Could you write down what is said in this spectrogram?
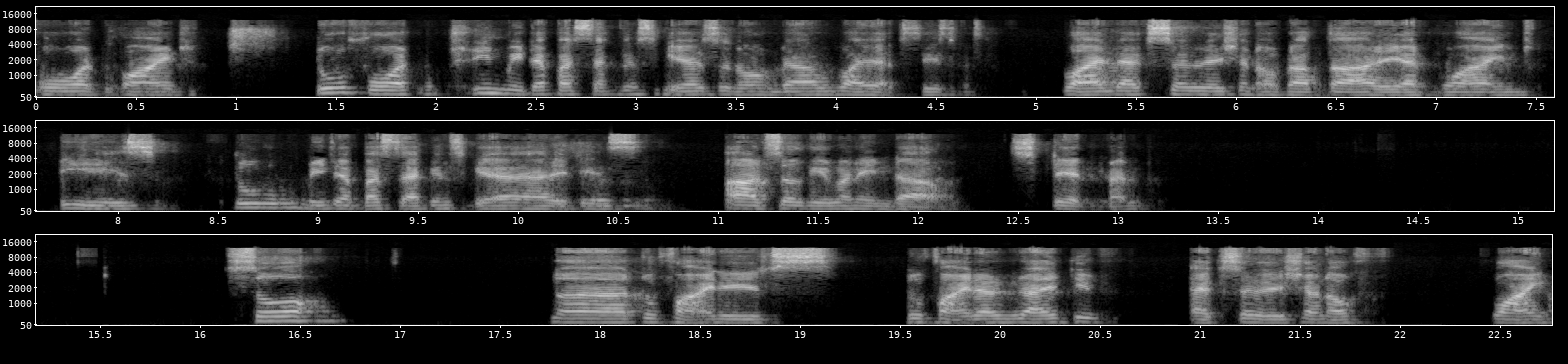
4.243 meter per second squares along the y-axis while the acceleration of the car at point P is 2 meter per second square and it is also given in the statement. So uh, to find its to find a relative acceleration of point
